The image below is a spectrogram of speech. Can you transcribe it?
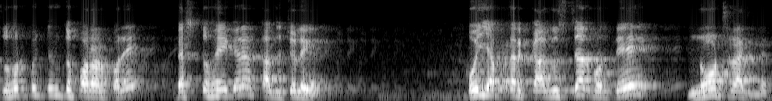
জোহর পর্যন্ত পড়ার পরে ব্যস্ত হয়ে গেলেন, কাজে চলে গেলেন। ওই আপনার কাগজটার মধ্যে নোট রাখবেন।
